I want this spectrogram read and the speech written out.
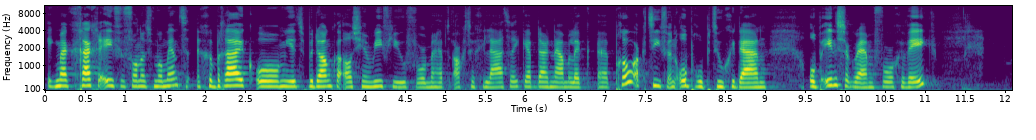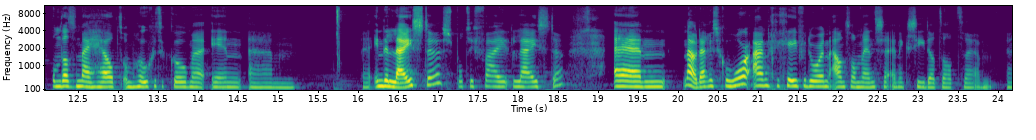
Ik maak graag even van het moment gebruik om je te bedanken als je een review voor me hebt achtergelaten. Ik heb daar namelijk uh, proactief een oproep toe gedaan op Instagram vorige week. Omdat het mij helpt om hoger te komen in, um, in de lijsten, Spotify-lijsten. En nou, daar is gehoor aan gegeven door een aantal mensen. En ik zie dat dat um, uh,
